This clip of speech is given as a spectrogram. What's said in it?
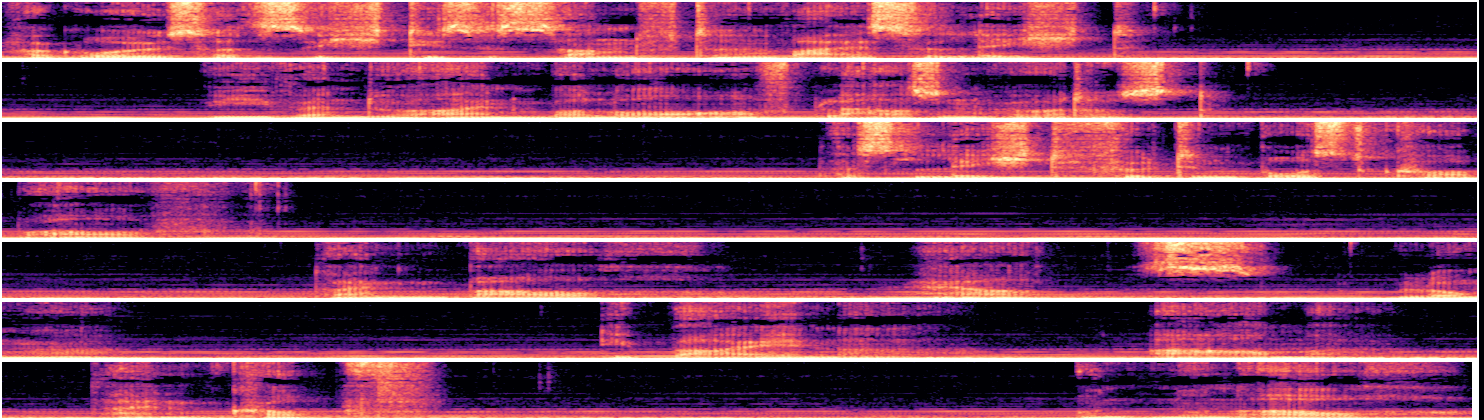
vergrößert sich dieses sanfte, weiße Licht, wie wenn du einen Ballon aufblasen würdest. Das Licht füllt den Brustkorb auf deinen Bauch, Herz, Lunge, die Beine, Arme, deinen Kopf und nun auch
